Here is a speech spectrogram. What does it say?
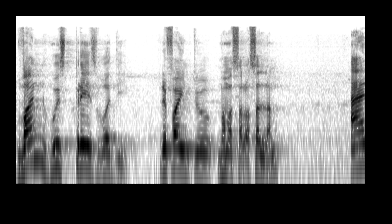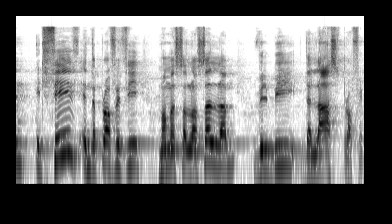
one who is praiseworthy, referring to Muhammad And it says in the prophecy, Muhammad will be the last prophet.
